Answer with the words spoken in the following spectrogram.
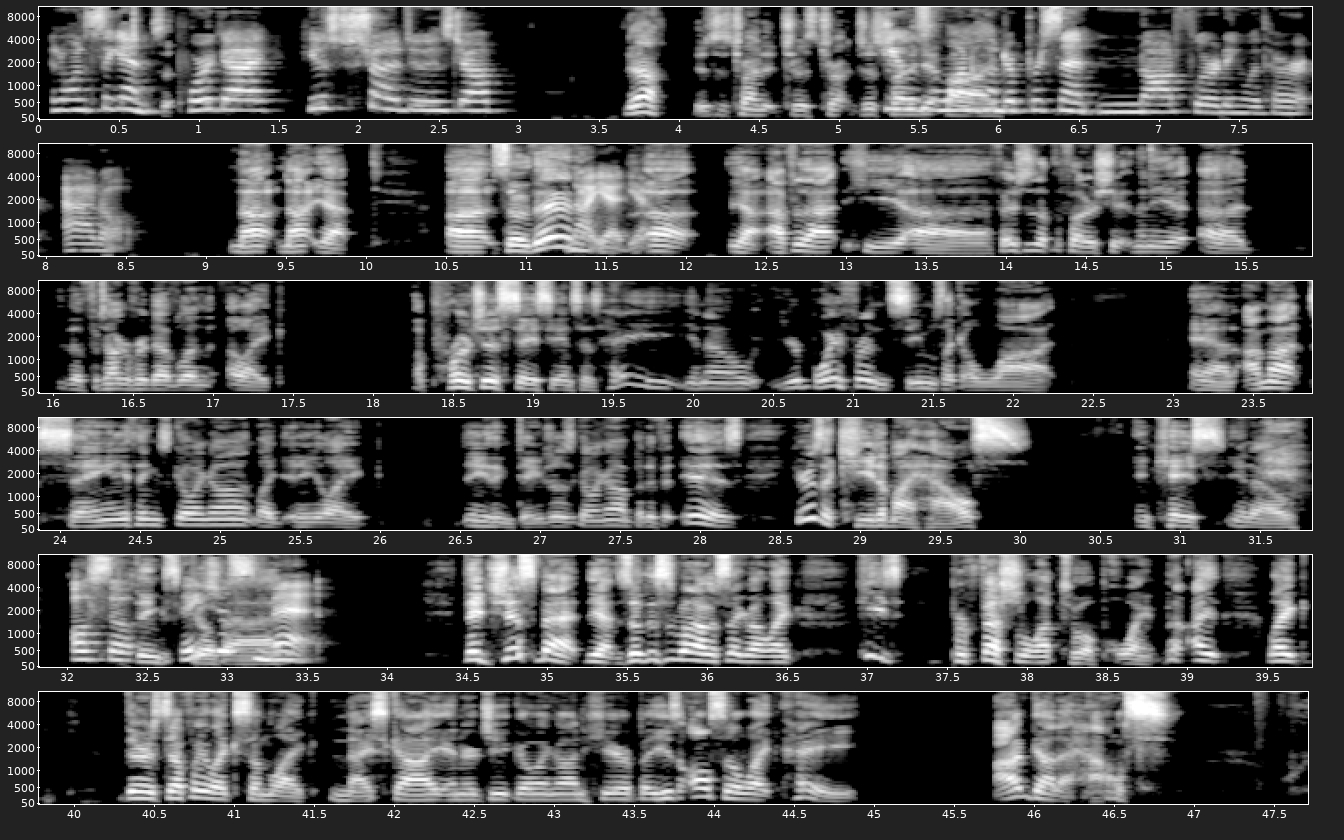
And once again, so, poor guy. He was just trying to do his job. Yeah, he was just trying to just try, just he trying to get He was one hundred percent not flirting with her at all. Not not yet. Uh, so then not yet. Yeah. Uh, yeah. After that, he uh finishes up the photo shoot, and then he uh the photographer Devlin like approaches Stacy and says, "Hey, you know, your boyfriend seems like a lot." And I'm not saying anything's going on, like any like anything dangerous going on. But if it is, here's a key to my house in case you know. Also, things they just bad. met. They just met. Yeah. So this is what I was saying about like he's professional up to a point, but I like there's definitely like some like nice guy energy going on here, but he's also like, hey, I've got a house.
